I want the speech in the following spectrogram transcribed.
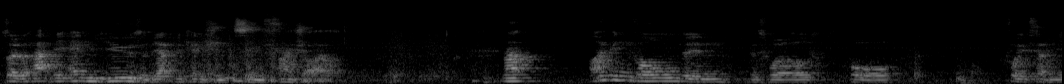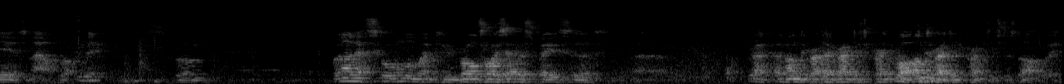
so that at the end user, the application seems fragile. Now, I've been involved in this world for 47 years now, roughly. From when I left school and went to Rolls-Royce Aerospace as uh, an undergraduate, apprentice, well, undergraduate apprentice to start with,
